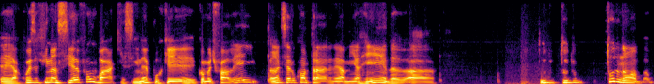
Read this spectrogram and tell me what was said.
é, a coisa financeira foi um baque, assim, né? Porque, como eu te falei, antes era o contrário, né? A minha renda, a... tudo, tudo, tudo não,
